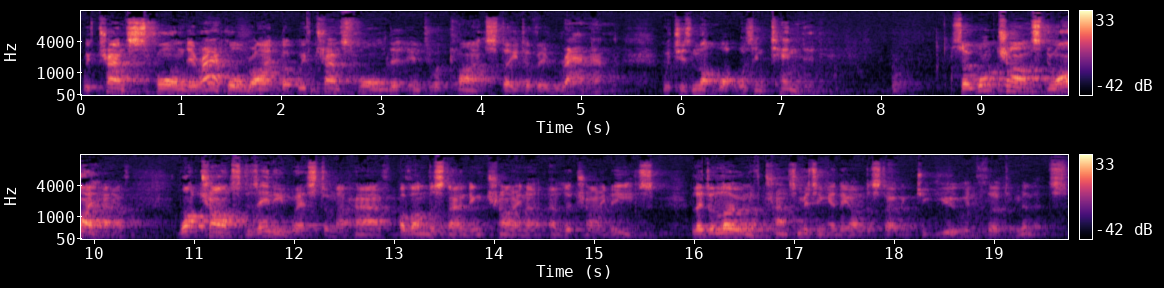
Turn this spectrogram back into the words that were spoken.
We've transformed Iraq all right, but we've transformed it into a client state of Iran, which is not what was intended. So, what chance do I have what chance does any Westerner have of understanding China and the Chinese, let alone of transmitting any understanding to you in 30 minutes?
